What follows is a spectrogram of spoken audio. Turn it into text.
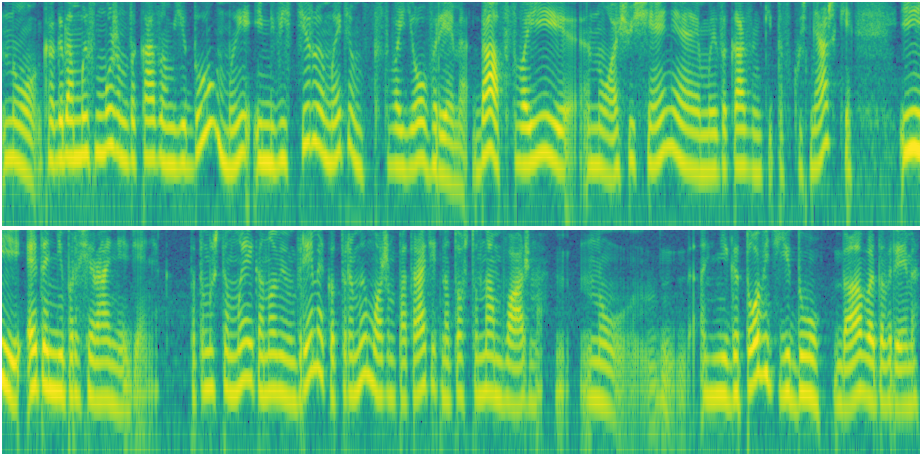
ну, когда мы с мужем заказываем еду, мы инвестируем этим в свое время, да, в свои, ну, ощущения, мы заказываем какие-то вкусняшки, и это не просирание денег, потому что мы экономим время, которое мы можем потратить на то, что нам важно, ну, не готовить еду, да, в это время,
